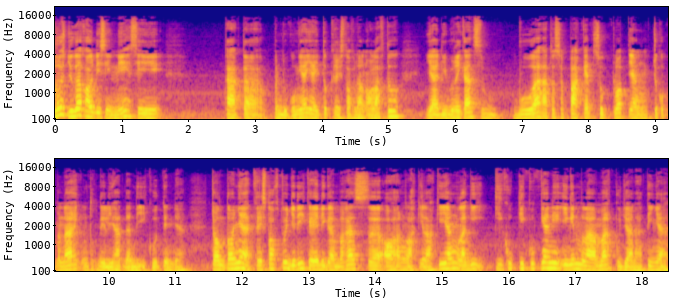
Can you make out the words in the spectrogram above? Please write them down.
Terus juga kalau di sini si karakter pendukungnya yaitu Christoph dan Olaf tuh ya diberikan sebuah atau sepaket subplot yang cukup menarik untuk dilihat dan diikutin ya. Contohnya Christoph tuh jadi kayak digambarkan seorang laki-laki yang lagi kikuk-kikuknya nih ingin melamar pujaan hatinya.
